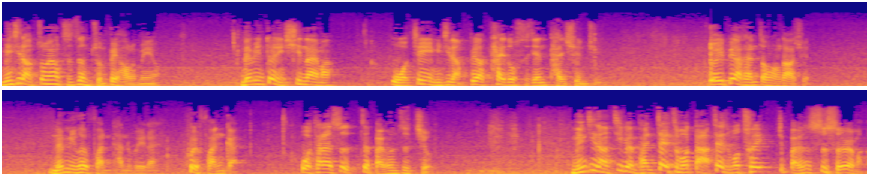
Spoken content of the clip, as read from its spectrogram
民进党中央执政准备好了没有？人民对你信赖吗？我建议民进党不要太多时间谈选举，由于不要谈总统大选，人民会反弹回来，会反感。我谈的是这百分之九，民进党基本盘再怎么打，再怎么吹，就百分之四十二嘛。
